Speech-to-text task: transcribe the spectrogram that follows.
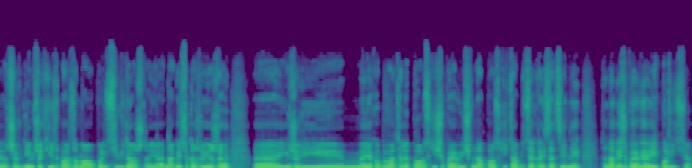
znaczy w Niemczech jest bardzo mało policji widocznej, a nagle się okazuje, że jeżeli my jako obywatele Polski się pojawiliśmy na polskich tablicach rejestracyjnych, to nagle się pojawia i policja.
